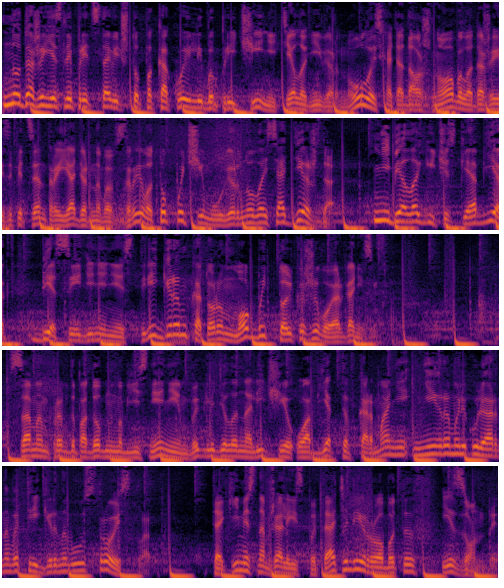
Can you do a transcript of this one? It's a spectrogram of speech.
Но даже если представить, что по какой-либо причине тело не вернулось, хотя должно было даже из эпицентра ядерного взрыва, то почему вернулась одежда? Не биологический объект, без соединения с триггером, которым мог быть только живой организм. Самым правдоподобным объяснением выглядело наличие у объекта в кармане нейромолекулярного триггерного устройства. Такими снабжали испытателей, роботов и зонды.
